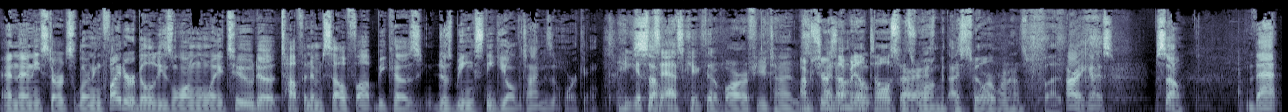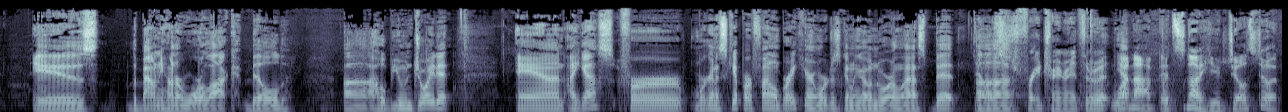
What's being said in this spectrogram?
and then he starts learning fighter abilities along the way too to toughen himself up because just being sneaky all the time isn't working. He gets So- his ass kicked in a bar a few times. I'm sure know- somebody will oh, tell us what's wrong I, with I this swore build. we're not- But All right, guys. So that is the Bounty Hunter Warlock build. Uh, I hope you enjoyed it. And I guess for we're going to skip our final break here, and we're just going to go into our last bit. Yeah, Uh, let's just freight train right through it. why not? It's not a huge deal. Let's do it.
